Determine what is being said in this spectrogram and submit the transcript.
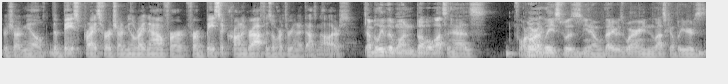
Richard Mille. The base price for Richard Mille right now for, for a basic chronograph is over $300,000. I believe the one Bubba Watson has, For or at least was you know that he was wearing in the last couple of years,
